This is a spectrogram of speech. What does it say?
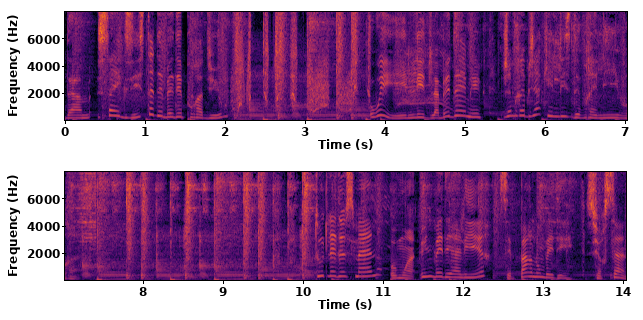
madame, ça existe des BD pour adultes? Oui, il lit de la BD, mais j'aimerais bien qu'il lise des vrais livres. Toutes les deux semaines, au moins une BD à lire, c'est Parlons BD sur Sun.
